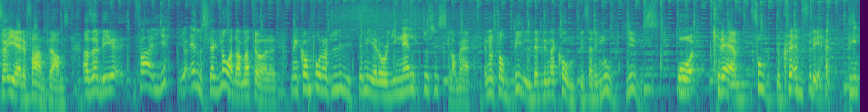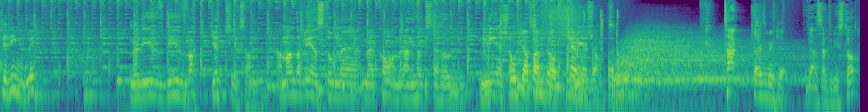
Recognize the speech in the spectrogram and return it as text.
så är det fan trams. Alltså det är fan jätte... Jag älskar glada amatörer. Men kom på något lite mer originellt att syssla med än att ta bilder på dina kompisar i motljus. Och kräv fotocred för det. Det är inte rimligt. Men det är ju, det är ju vackert liksom. Amanda Benstom med, med kameran i högsta hugg. Mer sånt. Och jag fan dra åt Mer sånt. Tack! Tack så mycket. Där sätter vi stopp.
